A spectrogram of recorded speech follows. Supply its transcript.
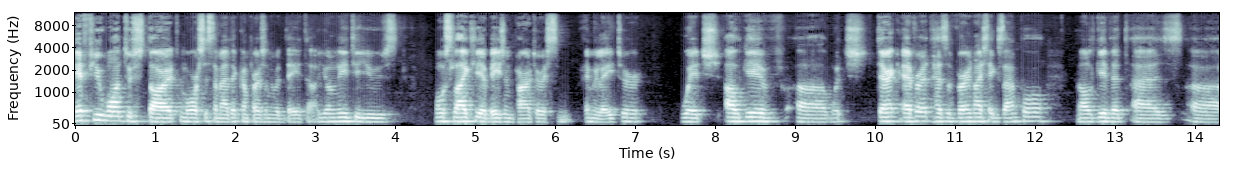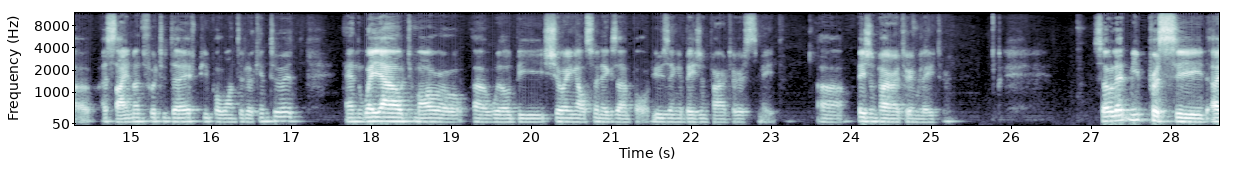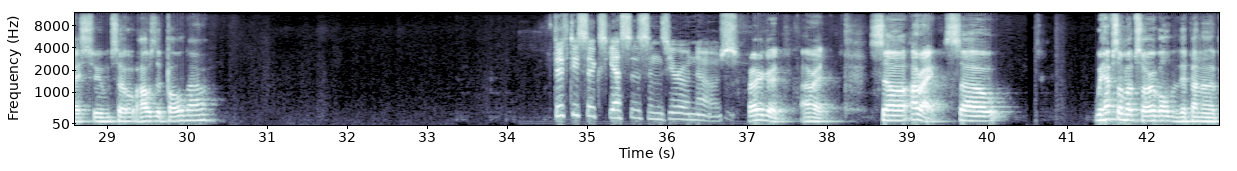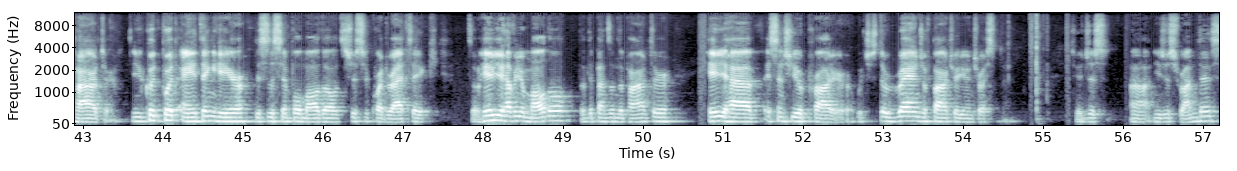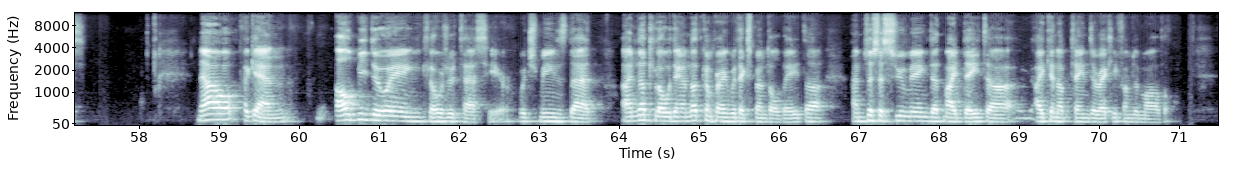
if you want to start more systematic comparison with data, you'll need to use most likely a Bayesian parameter emulator, which I'll give, uh, which Derek Everett has a very nice example. And I'll give it as uh, assignment for today if people want to look into it. And way out tomorrow, uh, we'll be showing also an example using a Bayesian parameter estimate, uh, Bayesian parameter emulator. So let me proceed. I assume, so how's the poll now? 56 yeses and zero nos. Very good. All right. So, all right. So we have some observable that depend on the parameter. You could put anything here. This is a simple model. It's just a quadratic. So here you have your model that depends on the parameter. Here you have essentially your prior, which is the range of parameter you're interested in. So you just uh, you just run this. Now, again, I'll be doing closure tests here, which means that I'm not loading, I'm not comparing with experimental data. I'm just assuming that my data I can obtain directly from the model.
